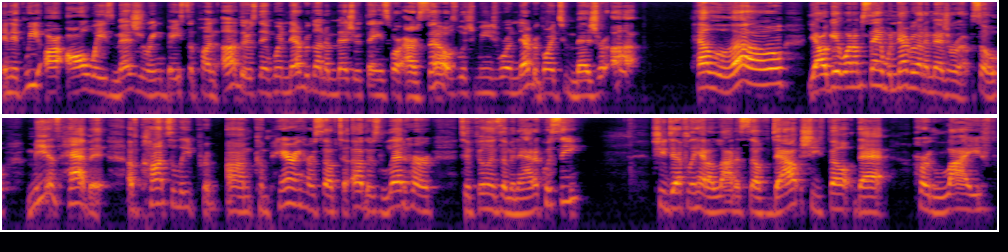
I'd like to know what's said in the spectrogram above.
And if we are always measuring based upon others, then we're never going to measure things for ourselves, which means we're never going to measure up. Hello, y'all get what I'm saying? We're never going to measure up. So Mia's habit of constantly um, comparing herself to others led her to feelings of inadequacy, she definitely had a lot of self doubt. She felt that her life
